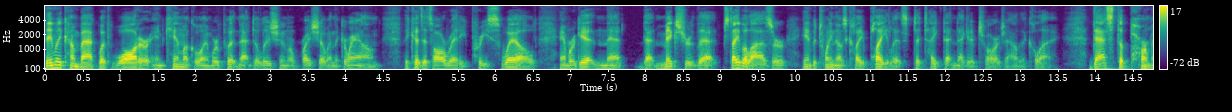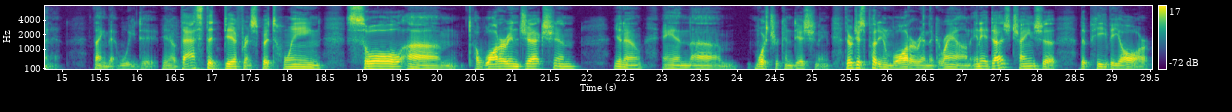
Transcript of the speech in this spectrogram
then we come back with water and chemical, and we're putting that dilution ratio in the ground because it's already pre-swelled, and we're getting that that mixture, that stabilizer in between those clay platelets to take that negative charge out of the clay. That's the permanent thing that we do. You know, that's the difference between soil, um, a water injection, you know, and um, moisture conditioning. They're just putting water in the ground, and it does change the, the PVR.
